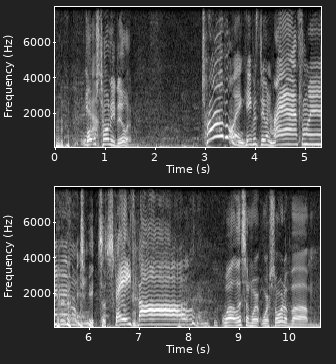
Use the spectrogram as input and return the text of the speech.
Yeah. what was Tony doing? traveling? He was doing wrestling, Jesus. baseball. and- Well, listen, we're, we're sort of um,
